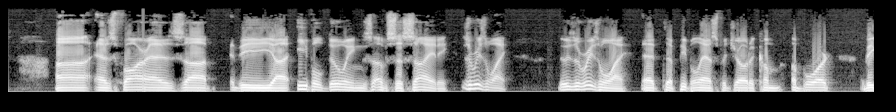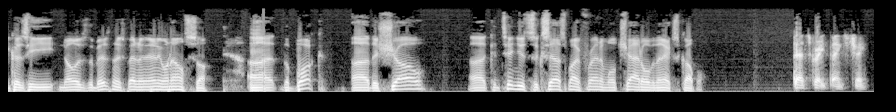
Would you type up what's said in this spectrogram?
uh, as far as uh, the uh, evil doings of society. There's a reason why. There's a reason why that uh, people ask for Joe to come aboard because he knows the business better than anyone else. So, uh, the book, the show, continued success, my friend, and we'll chat over the next couple. That's great. Thanks, Jay.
